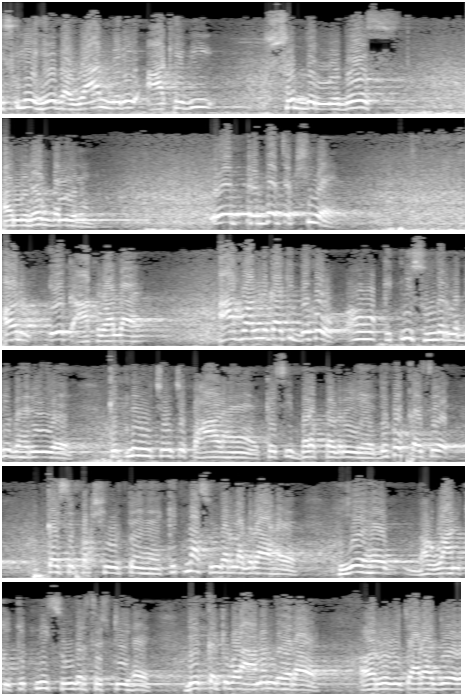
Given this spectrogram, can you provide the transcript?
इसलिए हे भगवान, मेरी आँखें भी शुद्ध, निर्दोष और निरोग बनी रहे। एक प्रज्ञा चक्षु है और एक आँख वाला है। आँख वाले ने कहा कि देखो, ओह, कितनी सुंदर नदी बह रही है, कितने ऊँचे ऊँचे पहाड़ हैं, कैसी बर्फ़ पड़ रही है, देखो कैसे कैसे पक्षी उड़ते हैं, कितना सुंदर लग रहा है। ये है भगवान की कितनी सुंदर सृष्टि है। देख करके बड़ा आनंद हो रहा है। और वो बेचारा जो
